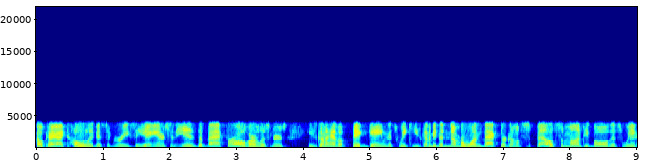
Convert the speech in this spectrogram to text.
Okay, I totally disagree. CJ Anderson is the back for all of our listeners. He's going to have a big game this week. He's going to be the number one back. They're going to spell some Montee Ball this week.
